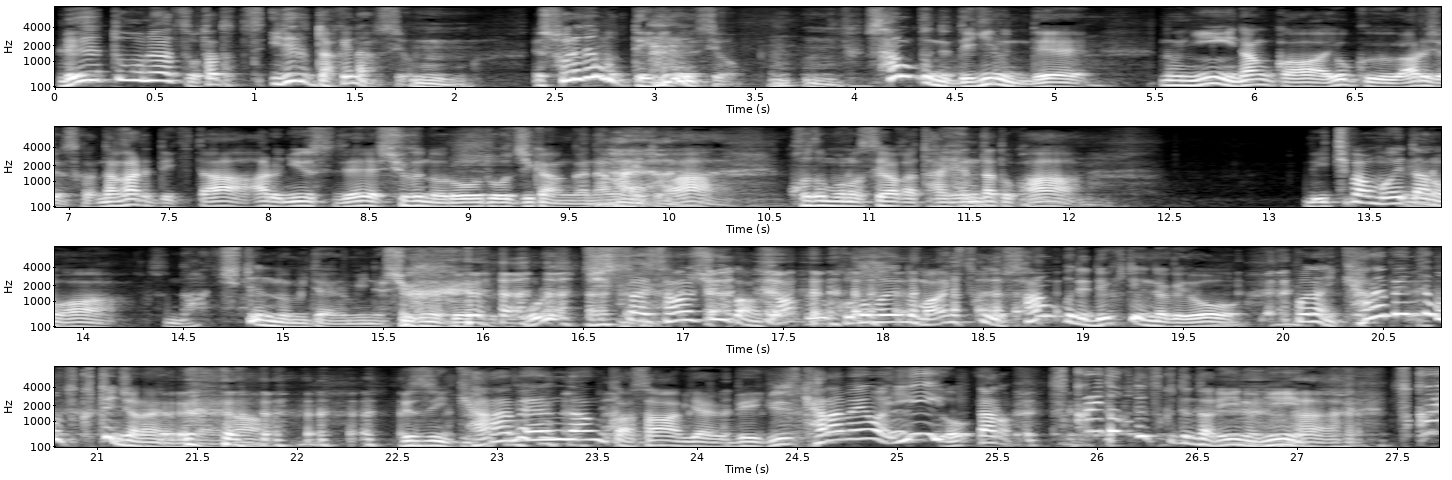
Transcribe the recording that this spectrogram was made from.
冷凍のやつをただ入れるだけなんですよ。でそれでもできるんですよ。3分でできるんでのになんかよくあるじゃないですか流れてきたあるニュースで主婦の労働時間が長いとか、はいはいはい子供の世話が大変だとか。一番燃えたのは、何してんのみたいなみんな主婦の弁当俺実際3週間さ 子供弁当毎日作って3分でできてんだけどこれ何キャラ弁でも作ってんじゃないのみたいな。別にキャラ弁なんかさみたいなキャラ弁はいいよ。あの作りたくて作ってんだらいいのに作りた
